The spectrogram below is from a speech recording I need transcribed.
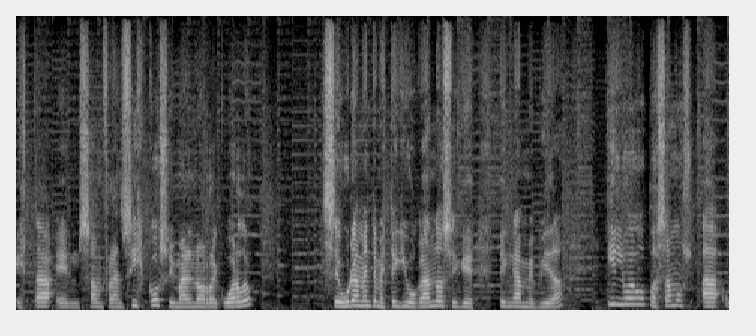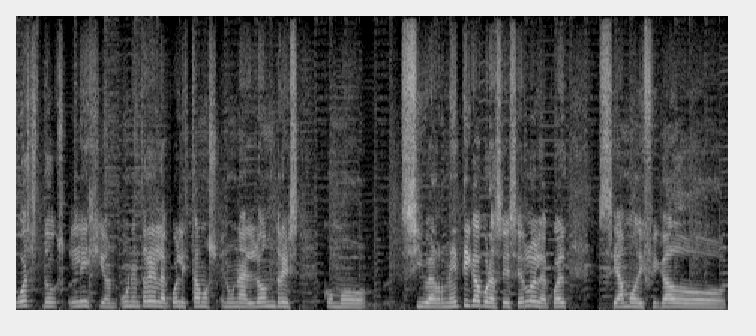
está en San Francisco, si mal no recuerdo. Seguramente me estoy equivocando, así que ténganme piedad. Y luego pasamos a Watch Dogs Legion, una entrega en la cual estamos en una Londres como cibernética, por así decirlo, en la cual se ha modificado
